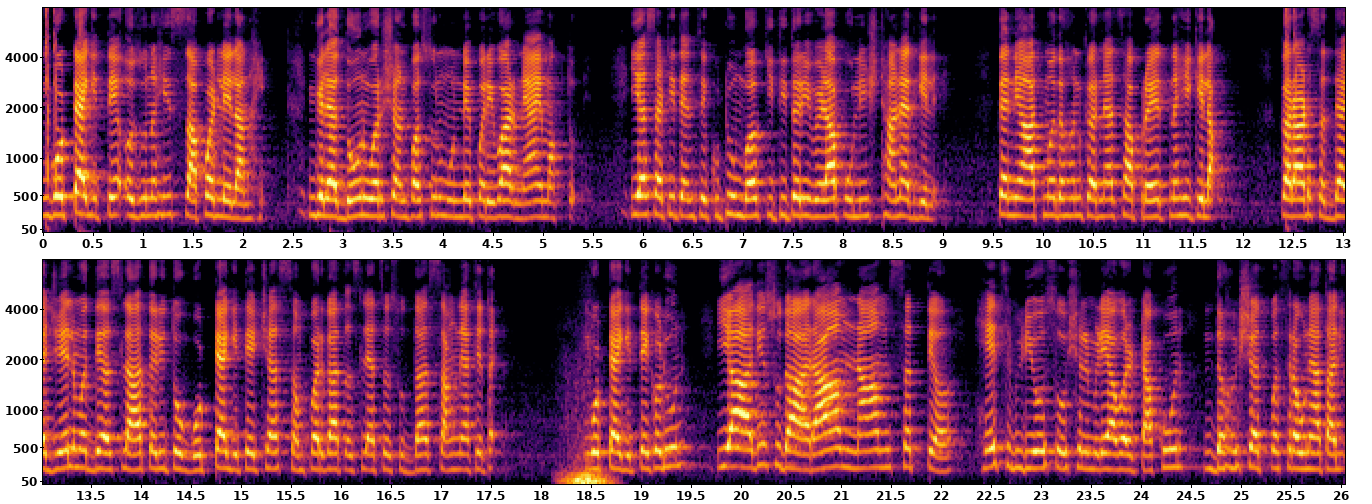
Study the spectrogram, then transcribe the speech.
गोट्या गित्ते अजूनही सापडलेला नाही. गेल्या दोन वर्षांपासून मुंडे परिवार न्याय मागतोय. यासाठी त्यांचे कुटुंब कितीतरी वेळा पोलीस ठाण्यात गेले. त्यांनी आत्मदहन करण्याचा प्रयत्नही केला. कराड सध्या जेलमध्ये असला तरी तो गोट्या गीतेच्या संपर्कात असल्याचं सुद्धा सांगण्यात येत आहे गोट्या गीतेकडून याआधी सुद्धा राम नाम सत्य हेच व्हिडिओ सोशल मीडियावर टाकून दहशत पसरवण्यात आली.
